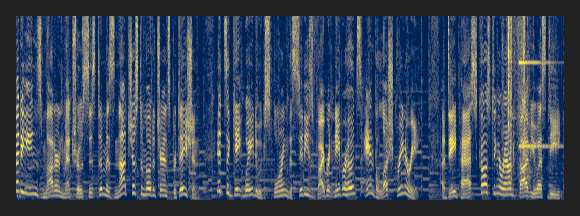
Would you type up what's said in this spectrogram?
Medellin's modern metro system is not just a mode of transportation, it's a gateway to exploring the city's vibrant neighborhoods and lush greenery. A day pass costing around 5 USD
